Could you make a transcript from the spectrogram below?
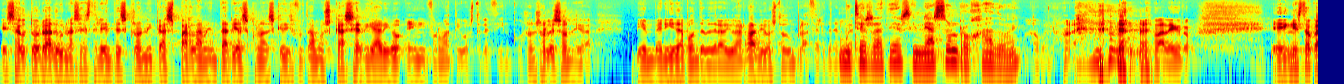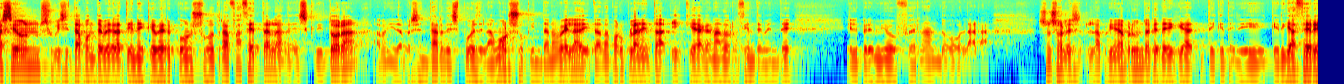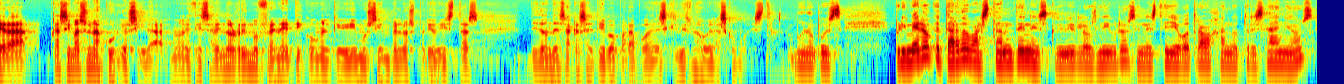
es autora de unas excelentes crónicas parlamentarias con las que disfrutamos casi a diario en Informativos Telecinco. Sonsoles Onega, bienvenida a Pontevedra Viva Radio, es todo un placer tenerte Muchas gracias y me has sonrojado. ¿eh? Ah, bueno, me alegro. En esta ocasión, su visita a Pontevedra tiene que ver con su otra faceta, la de escritora. Ha venido a presentar Después del Amor, su quinta novela, editada por Planeta y que ha ganado recientemente el premio Fernando Lara. Sonsoles, la primera pregunta que te, que te quería hacer era casi más una curiosidad, ¿no? Es decir, sabiendo el ritmo frenético en el que vivimos siempre los periodistas, ¿de dónde sacas el tiempo para poder escribir novelas como esta? Bueno, pues primero que tardo bastante en escribir los libros, en este llevo trabajando tres años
